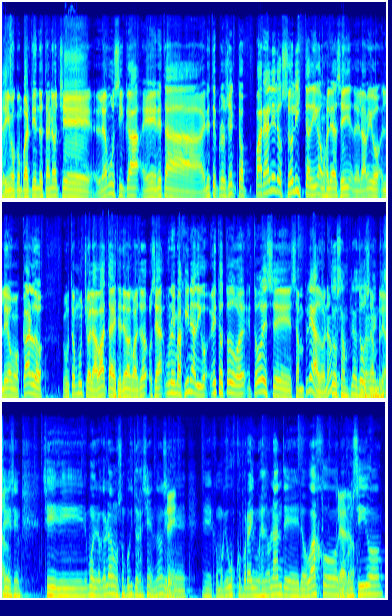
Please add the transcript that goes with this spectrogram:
Seguimos compartiendo esta noche la música en esta en este proyecto paralelo solista, digámosle así, del amigo Leo Moscardo. Me gustó mucho la bata de este tema que pasó. O sea, uno imagina, digo, esto todo, todo es eh, sampleado, ¿no? Todo sampleado Todo totalmente, sampleado. sí, sí. Sí, y, bueno, lo que hablábamos un poquito recién, ¿no? Que eh, como que busco por ahí un redoblante, lo bajo, Claro. lo consigo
